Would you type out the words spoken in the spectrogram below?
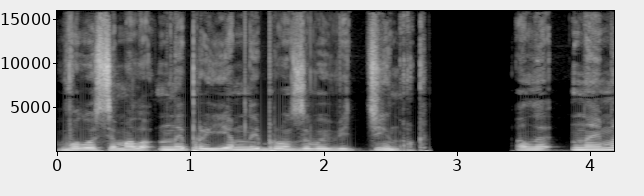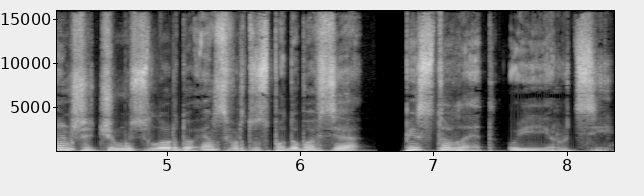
волосся мало неприємний бронзовий відтінок, але найменше чомусь лорду Емсфорту сподобався пістолет у її руці.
